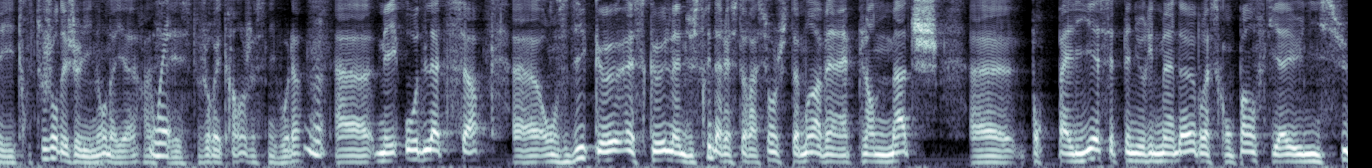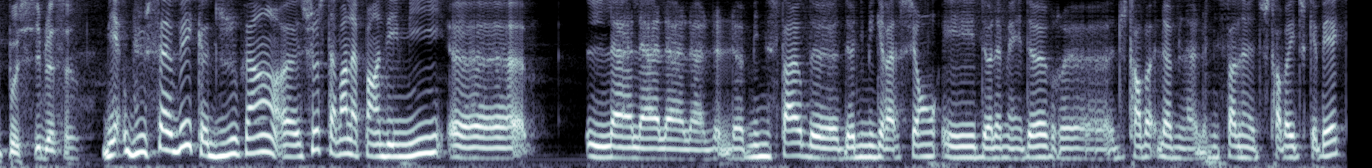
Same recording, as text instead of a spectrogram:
ils trouvent toujours des jolis noms d'ailleurs. Hein, oui. C'est toujours étrange à ce niveau-là. Mm. mais au-delà de ça, on se dit que est-ce que l'industrie de la restauration justement avait un plan de match euh, pour pallier à cette pénurie de main-d'œuvre? Est-ce qu'on pense qu'il y a une issue possible à ça? Bien, vous savez que durant, euh, juste avant la pandémie, euh, la, la, la, le ministère de, de l'immigration et de la main-d'œuvre euh, du travail, le, ministère du Travail du Québec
